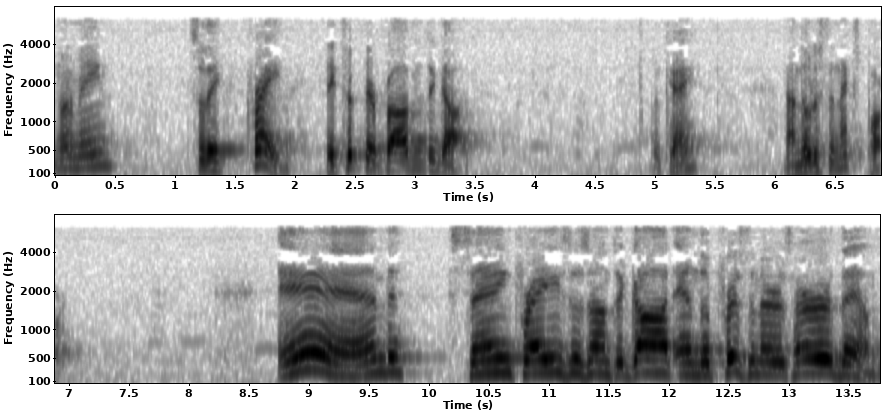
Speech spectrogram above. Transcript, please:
know what I mean? So they prayed. They took their problem to God. Okay? Now notice the next part. And sang praises unto God, and the prisoners heard them.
